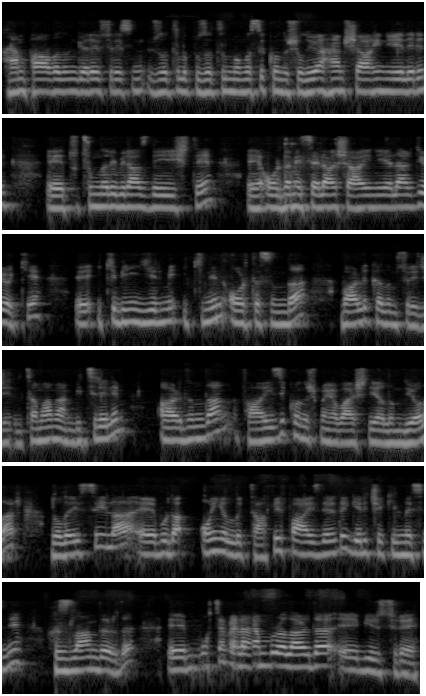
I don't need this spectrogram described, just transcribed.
hem Powell'ın görev süresinin uzatılıp uzatılmaması konuşuluyor hem şahin üyelerin e, tutumları biraz değişti. E, orada mesela şahin üyeler diyor ki e, 2022'nin ortasında varlık alım sürecini tamamen bitirelim ardından faizi konuşmaya başlayalım diyorlar. Dolayısıyla e, burada 10 yıllık tahvil faizleri de geri çekilmesini hızlandırdı. E, muhtemelen buralarda e, bir süre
